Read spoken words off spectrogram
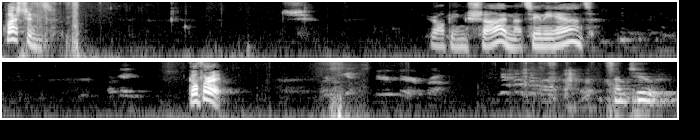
Questions? You're all being shy. I'm not seeing any hands. Okay. Go for it. Some too.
